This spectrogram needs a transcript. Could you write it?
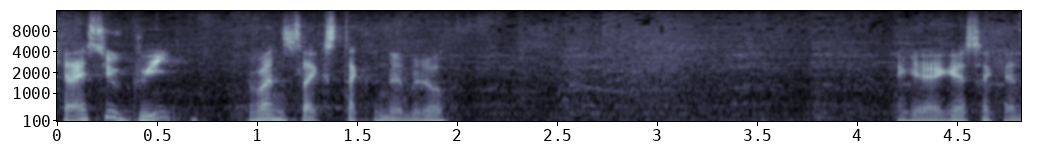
Can I still greet? Everyone's like stuck in the middle. Okay, I guess I can.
